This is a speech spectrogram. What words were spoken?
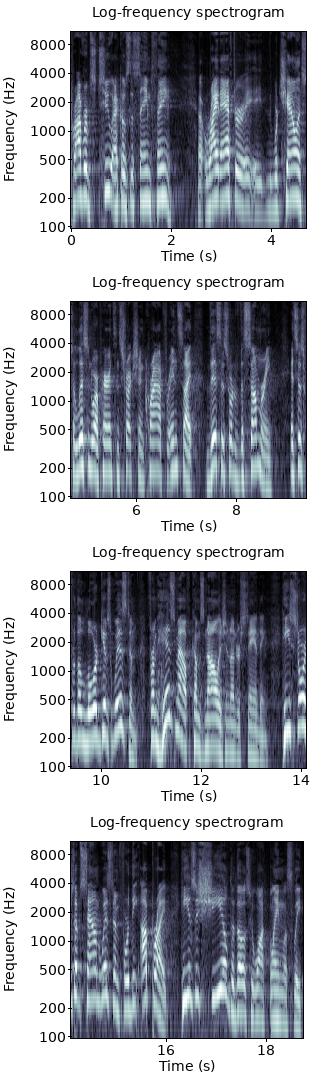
Proverbs 2 echoes the same thing. Uh, right after uh, we're challenged to listen to our parents' instruction and cry out for insight, this is sort of the summary. It says, For the Lord gives wisdom. From his mouth comes knowledge and understanding. He stores up sound wisdom for the upright. He is a shield to those who walk blamelessly,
